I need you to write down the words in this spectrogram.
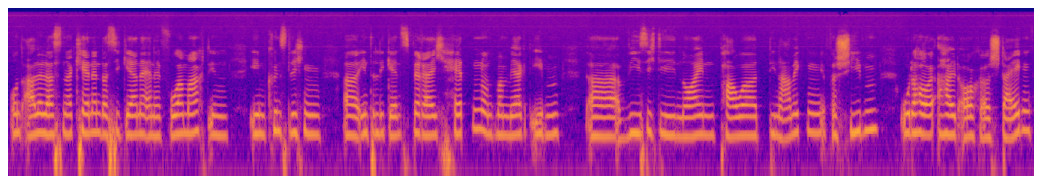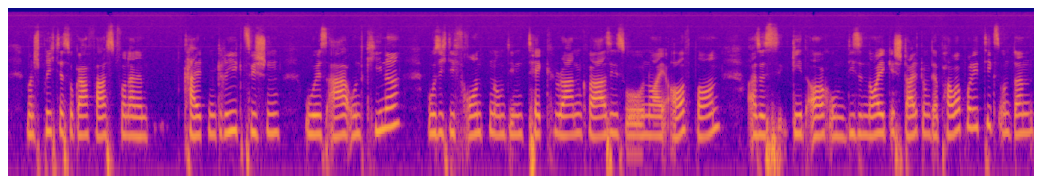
und alle lassen erkennen, dass sie gerne eine Vormacht in, im künstlichen äh, Intelligenzbereich hätten und man merkt eben, äh, wie sich die neuen Power-Dynamiken verschieben oder ha- halt auch äh, steigen. Man spricht ja sogar fast von einem kalten Krieg zwischen USA und China, wo sich die Fronten um den Tech-Run quasi so neu aufbauen. Also es geht auch um diese neue Gestaltung der Powerpolitik und dann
